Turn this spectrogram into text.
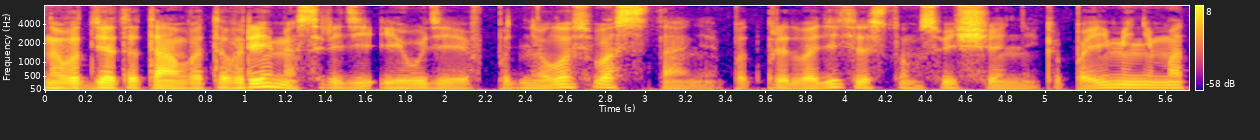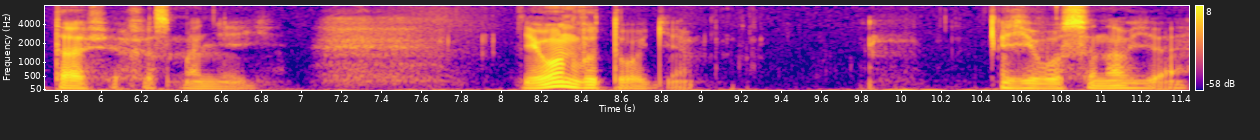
Но вот где-то там в это время среди иудеев поднялось восстание под предводительством священника по имени Матафия Хасманей. И он в итоге, его сыновья,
